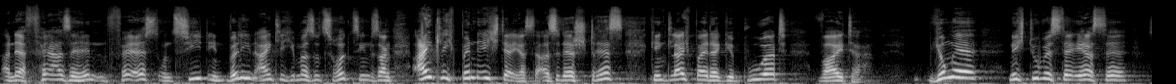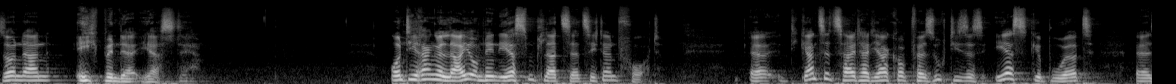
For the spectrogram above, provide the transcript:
an der Ferse hinten fest und zieht ihn, will ihn eigentlich immer so zurückziehen und sagen, eigentlich bin ich der Erste. Also der Stress ging gleich bei der Geburt weiter. Junge, nicht du bist der Erste, sondern ich bin der Erste. Und die Rangelei um den ersten Platz setzt sich dann fort. Äh, die ganze Zeit hat Jakob versucht, dieses Erstgeburt, äh,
